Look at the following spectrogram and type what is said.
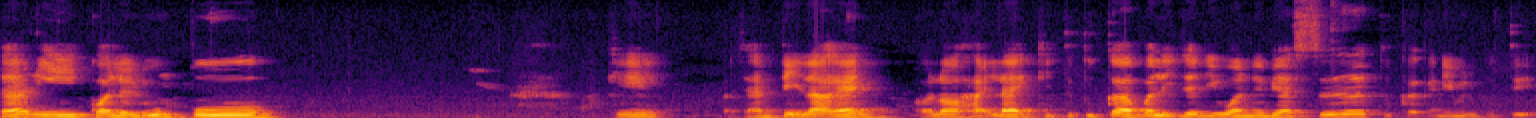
dari Kuala Lumpur. Okey, cantiklah kan? Kalau highlight kita tukar balik jadi warna biasa, tukarkan dia warna putih.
